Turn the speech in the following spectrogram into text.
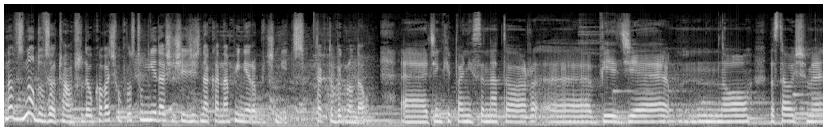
No z nudów zaczęłam szydełkować, po prostu nie da się siedzieć na kanapie i nie robić nic. Tak to wyglądało. E, dzięki pani senator e, Biedzie no, dostałyśmy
